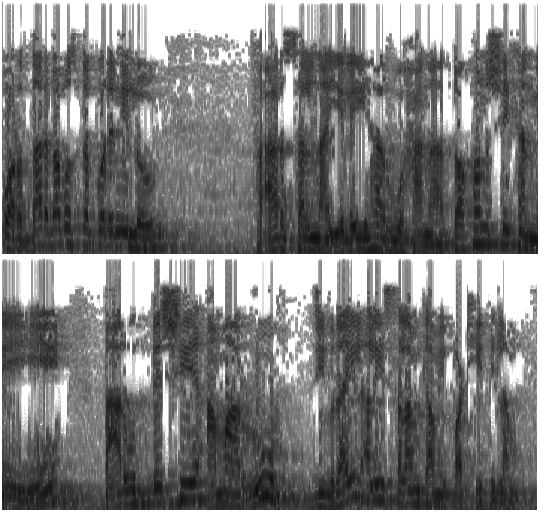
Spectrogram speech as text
পর্দার ব্যবস্থা করে নিল। ফারসালনা এলেইহা রুহানা। তখন সেখানে তার উদ্দেশ্যে আমার রুহ জিব্রাইল আলী সালামকে আমি পাঠিয়ে দিলাম।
